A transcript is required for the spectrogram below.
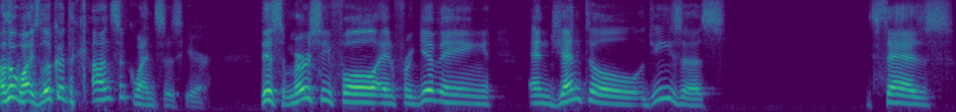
Otherwise, look at the consequences here. This merciful and forgiving and gentle Jesus says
